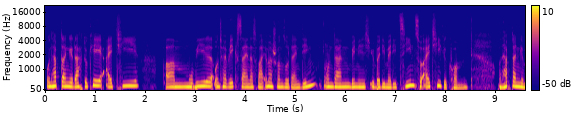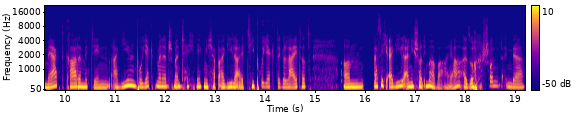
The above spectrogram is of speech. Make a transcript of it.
Und habe dann gedacht, okay, IT ähm, mobil unterwegs sein, das war immer schon so dein Ding. Und dann bin ich über die Medizin zur IT gekommen. Und habe dann gemerkt, gerade mit den agilen Projektmanagement-Techniken, ich habe agile IT-Projekte geleitet, ähm, dass ich agil eigentlich schon immer war, ja. Also schon in der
